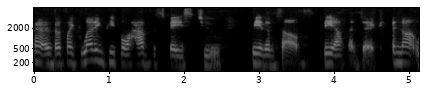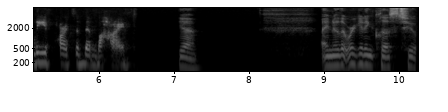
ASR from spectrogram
And that's like letting people have the space to be themselves, be authentic, and not leave parts of them behind. Yeah. I know that we're getting close to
